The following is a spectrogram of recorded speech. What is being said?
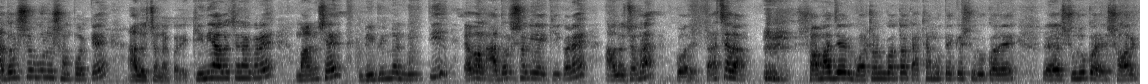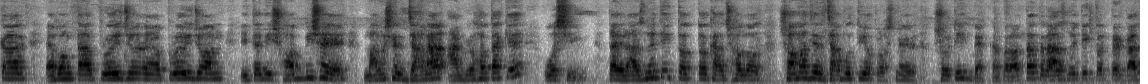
আদর্শগুলো সম্পর্কে আলোচনা করে। কি নিয়ে আলোচনা করে? মানুষের বিভিন্ন নীতি এবং আদর্শ নিয়ে কি করে আলোচনা করে। তাছাড়া সমাজের গঠনগত কাঠামো থেকে শুরু করে শুরু করে সরকার এবং তার প্রয়োজন প্রয়োজন ইত্যাদি সব বিষয়ে মানুষের জানার আগ্রহ থাকে অসীম। তাই রাজনৈতিক তত্ত্ব কাজ হলো সমাজের যাবতীয় প্রশ্নের সঠিক ব্যাখ্যা করা। অর্থাৎ রাজনৈতিক তত্ত্বের কাজ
